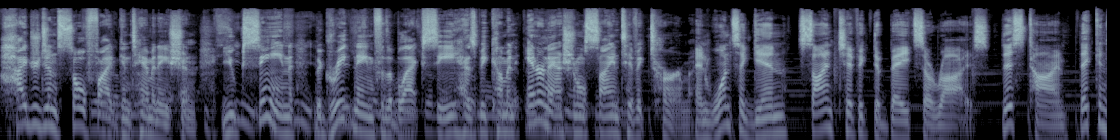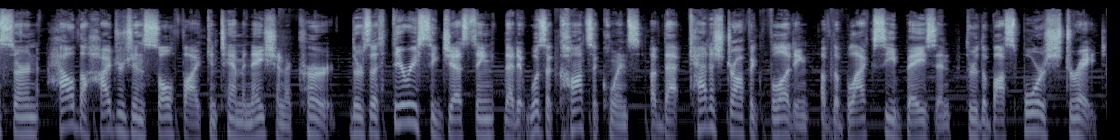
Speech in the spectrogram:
hydrogen sulfide contamination. Euxine, the Greek name for the Black Sea, has become an international scientific term. And once again, scientific debates arise. This time, they concern discern how the hydrogen sulfide contamination occurred. There's a theory suggesting that it was a consequence of that catastrophic flooding of the Black Sea Basin through the Bosporus Strait,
